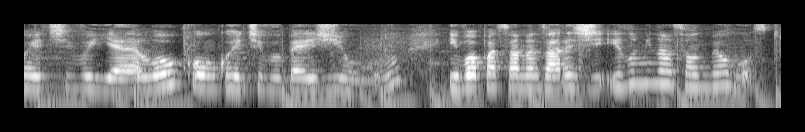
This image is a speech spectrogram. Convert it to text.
Corretivo Yellow com o corretivo Bege 1 e vou passar nas áreas de iluminação do meu rosto.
